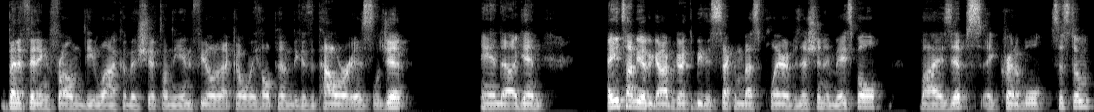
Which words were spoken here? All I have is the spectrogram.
benefiting from the lack of a shift on the infield. That can only help him because the power is legit. And uh, again, anytime you have a guy projected to be the second best player in position in baseball by ZiPS, a credible system,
